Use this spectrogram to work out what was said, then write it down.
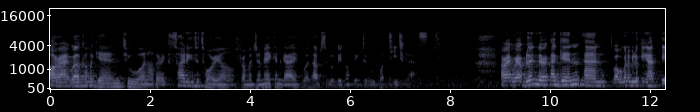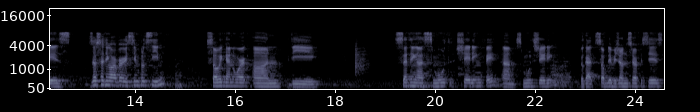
Alright, welcome again to another exciting tutorial from a Jamaican guy who has absolutely nothing to do but teach class. Alright, we're at Blender again and what we're going to be looking at is just setting our very simple scene so we can work on the setting a smooth shading face, um, smooth shading, look at subdivision surfaces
